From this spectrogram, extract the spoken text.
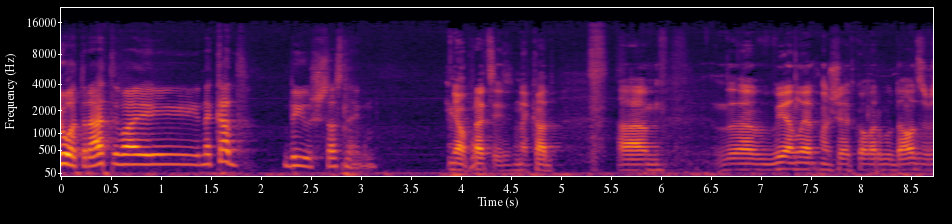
ļoti reti vai nekad bijuši sasniegumi. Jā, precīzi, nekad. Um, viena lieta man šķiet, ko varbūt daudzi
